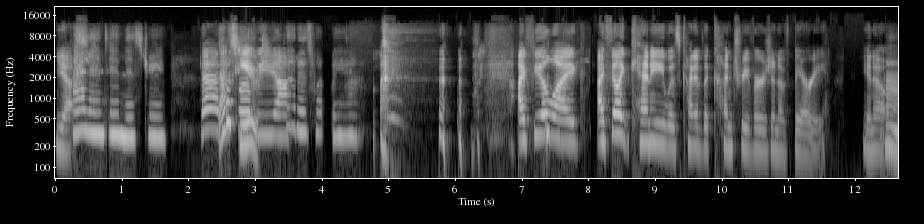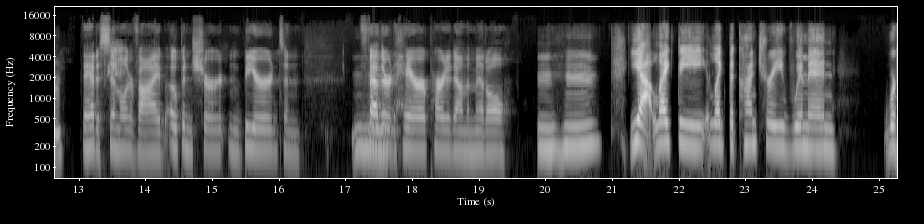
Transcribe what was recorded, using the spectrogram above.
Yes. Islands in the Stream. That, That was is what huge. we are. That is what we uh, are. I feel like I feel like Kenny was kind of the country version of Barry. You know, Mm. they had a similar vibe: open shirt and beards and Mhm. feathered hair parted down the middle. hmm Yeah, like the like the country women were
